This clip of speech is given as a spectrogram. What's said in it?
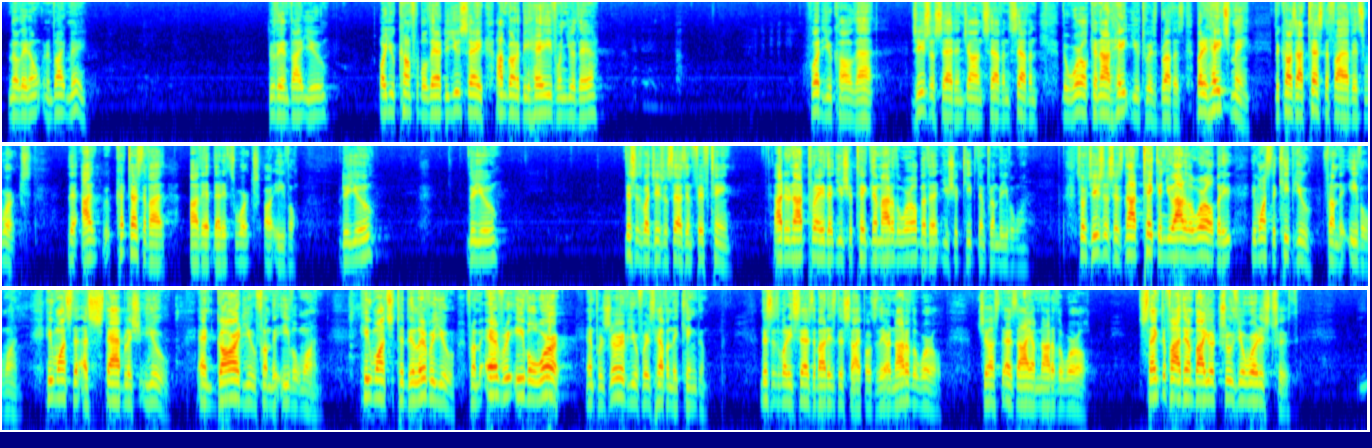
No, they don't invite me. Do they invite you? Are you comfortable there? Do you say, I'm going to behave when you're there? What do you call that? Jesus said in John 7 7, the world cannot hate you to his brothers, but it hates me because I testify of its works. That I testify of it that its works are evil. Do you? Do you? This is what Jesus says in 15. I do not pray that you should take them out of the world, but that you should keep them from the evil one. So Jesus has not taken you out of the world, but he, he wants to keep you from the evil one. He wants to establish you and guard you from the evil one. He wants to deliver you from every evil work and preserve you for his heavenly kingdom. This is what he says about his disciples. They are not of the world, just as I am not of the world. Sanctify them by your truth. Your word is truth.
